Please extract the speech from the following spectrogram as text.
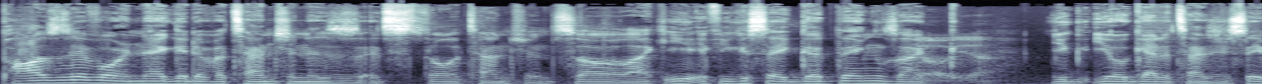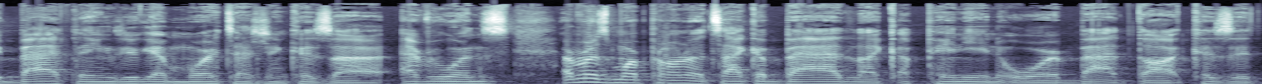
positive or negative attention is it's still attention. So like if you could say good things, like Oh yeah, you you'll get attention. You say bad things, you'll get more attention because uh, everyone's everyone's more prone to attack a bad like opinion or bad thought because it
